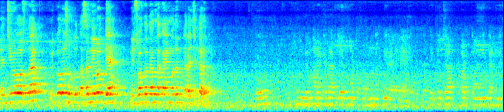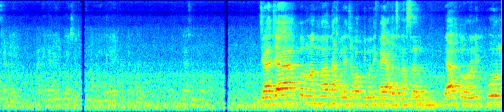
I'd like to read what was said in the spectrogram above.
त्यांची व्यवस्था मी करू शकतो तसा निरोप द्या. मी स्वतः त्यांना काही मदत करायची करत मुंबई हिंदू आपले दाखले मोठ्या प्रमाणात निघालेले आहेत. तर त्याची जात पडताळणी करण्यासाठी अधिकारी पैशाची मागणी वगैरे करतात. त्या संदर्भात. ज्या ज्या तरुणांना दाखल्याच्या बाबतीमध्ये काही अडचण असेल त्या तरुणांनी पूर्ण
